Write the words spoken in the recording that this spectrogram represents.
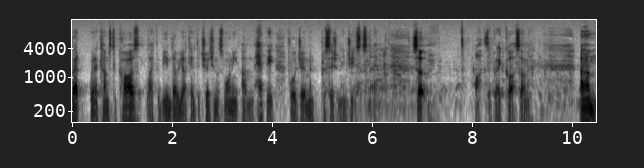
but when it comes to cars like the BMW I came to church in this morning, I'm happy for German precision in Jesus' name. So, oh, it's a great car, Simon. Um,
